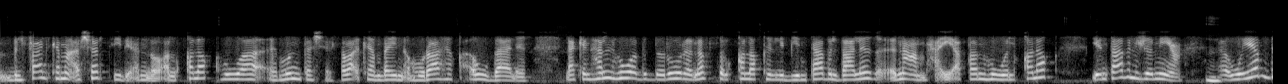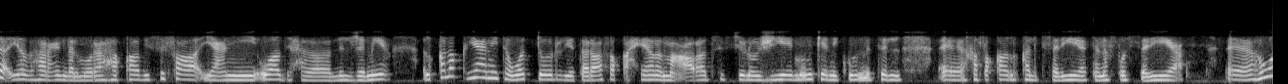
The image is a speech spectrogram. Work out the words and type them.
بالفعل كما اشرتي بانه القلق هو منتشر سواء كان بين مراهق أو بالغ، لكن هل هو بالضرورة نفس القلق اللي بينتاب البالغ؟ نعم حقيقة هو القلق ينتاب الجميع. آه ويبدأ يظهر عند المراهقة بصفة يعني واضحة للجميع، القلق يعني توتر يترافق أحيانا مع أعراض فسيولوجية ممكن يكون مثل آه خفقان قلب سريع، تنفس سريع، آه، هو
